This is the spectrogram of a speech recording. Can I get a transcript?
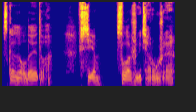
сказал до этого, всем сложить оружие».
